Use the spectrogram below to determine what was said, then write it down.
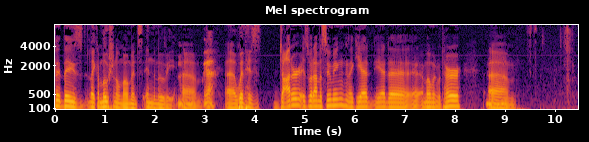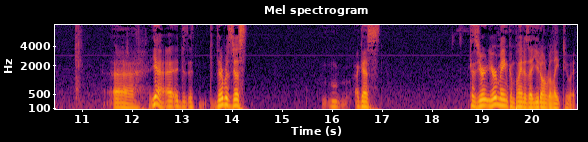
th these like emotional moments in the movie. Um, Yeah. uh, with his daughter is what I'm assuming. Like he had he had a, a moment with her. Um, uh, yeah, uh, it, it, there was just, I guess, because your your main complaint is that you don't relate to it,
